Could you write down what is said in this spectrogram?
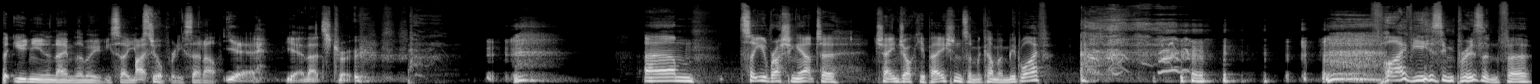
But you knew the name of the movie, so you're still pretty set up. Yeah, yeah, that's true. Um, so you're rushing out to change occupations and become a midwife? Five years in prison for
